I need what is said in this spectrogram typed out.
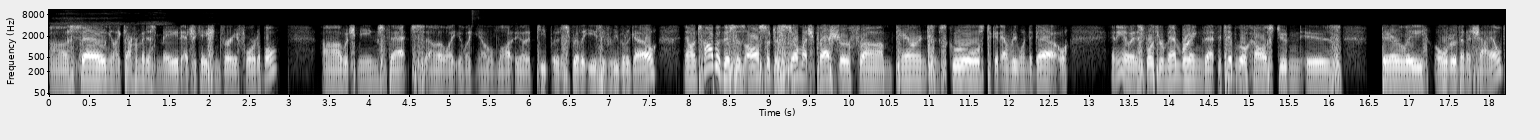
Uh, so, you know, like government has made education very affordable. Uh, which means that uh, like like you know a lot of people it's really easy for people to go. Now on top of this is also just so much pressure from parents and schools to get everyone to go. And you know it's worth remembering that the typical college student is barely older than a child,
